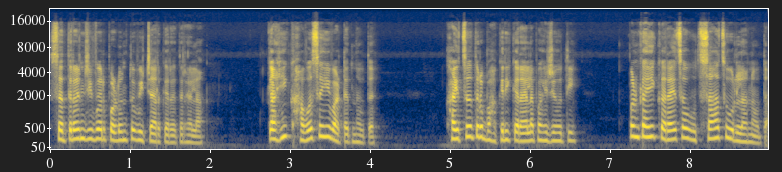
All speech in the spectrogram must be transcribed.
सतरंजीवर पडून तो विचार करत राहिला. काही खावंसंही वाटत नव्हतं. खायचं तर भाकरी करायला पाहिजे होती पण काही करायचा उत्साहच उरला नव्हता.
